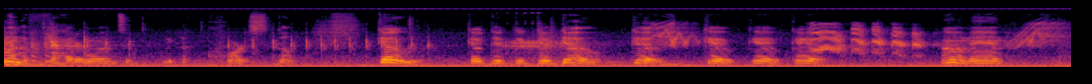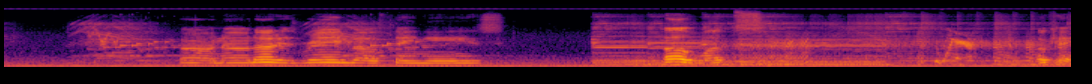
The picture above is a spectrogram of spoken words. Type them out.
One of the fatter ones, of course. Go, go, go, go, go, go, go, go, go, go, go. Oh man. Oh no, not his rainbow thingies. Oh, whoops. Okay.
